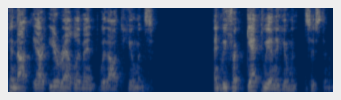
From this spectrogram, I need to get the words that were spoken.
cannot are irrelevant without humans. And we forget we are in a human system.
